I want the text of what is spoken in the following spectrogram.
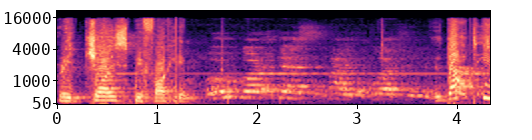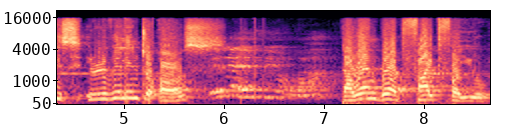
rejoice before him. That is revealing to us that when God fight for you,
